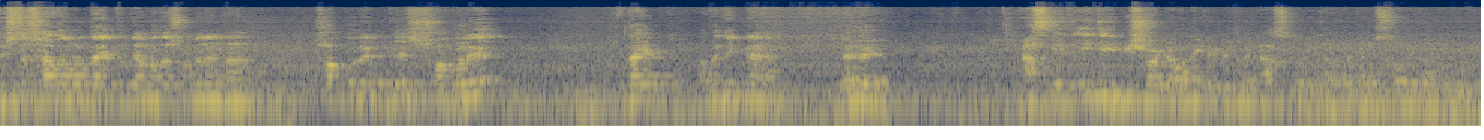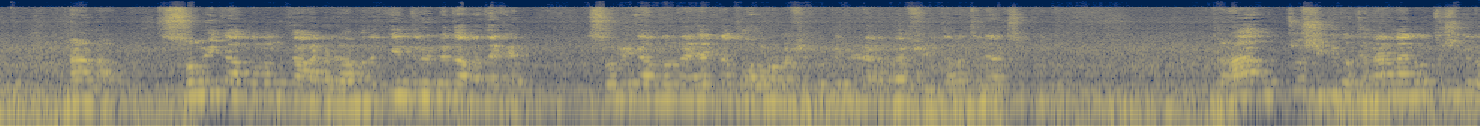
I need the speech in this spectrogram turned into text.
দেশটা সাধারণ দায়িত্ব যে আমাদের সকলের না। সকলের দেশ সকলের দায়িত্ব। কথা ঠিক না? আজকে এই যে বিষয়টা অনেকের ভিতরে কাজ করে যে আমরা কেন শ্রমিক আন্দোলন না না। শ্রমিক আন্দোলন কারা করে? আমাদের কেন্দ্রীয় নেতারা দেখেন, শ্রমিক আন্দোলন এক একটা বড় ব্যবসায়ী কোটি কোটি টাকার ব্যবসায়ী, তারা জেনারেল শিক্ষিত। যারা উচ্চ শিক্ষিত, জেনারেল লাইন উচ্চ শিক্ষিত,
